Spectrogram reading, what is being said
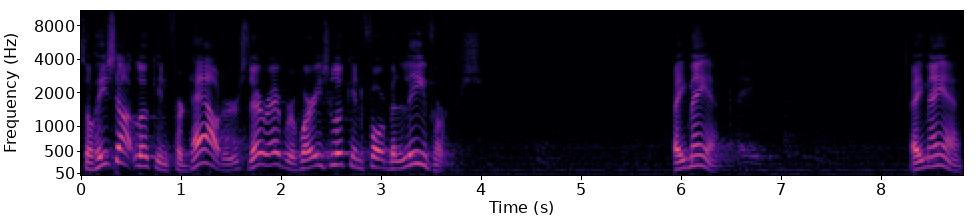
So he's not looking for doubters, they're everywhere. He's looking for believers. Amen. Amen.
